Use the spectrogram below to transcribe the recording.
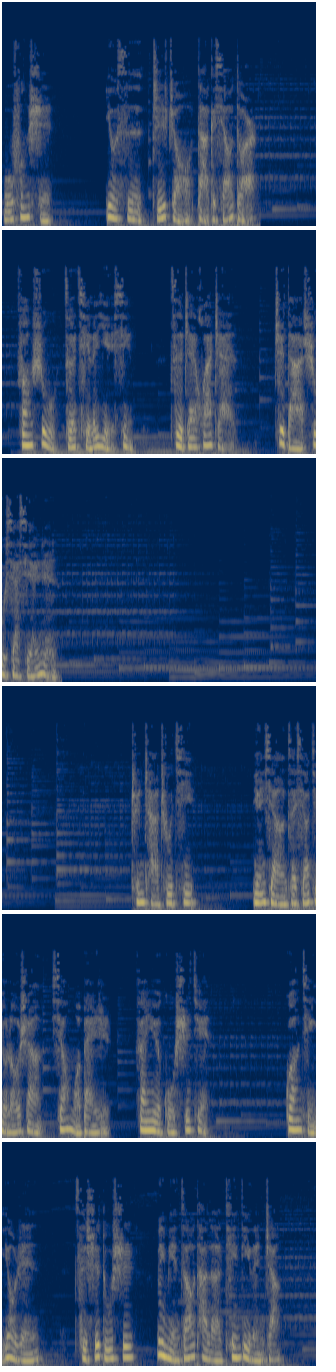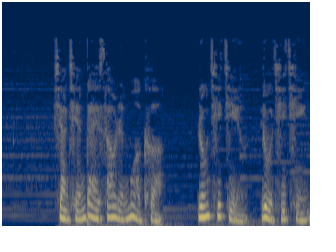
无风时，又似执肘打个小盹儿。方树则起了野性，自摘花盏，自打树下闲人。春茶初期，原想在小酒楼上消磨半日。翻阅古诗卷，光景诱人。此时读诗，未免糟蹋了天地文章。想前代骚人墨客，容其景，入其情，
